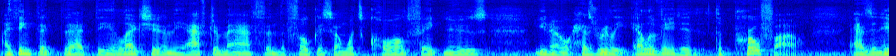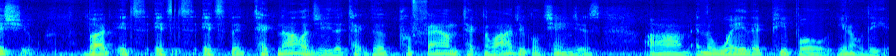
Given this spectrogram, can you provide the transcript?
I think that, that the election and the aftermath and the focus on what's called fake news, you know, has really elevated the profile as an issue. But it's, it's, it's the technology, the, te the profound technological changes um, and the way that people, you know, the,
